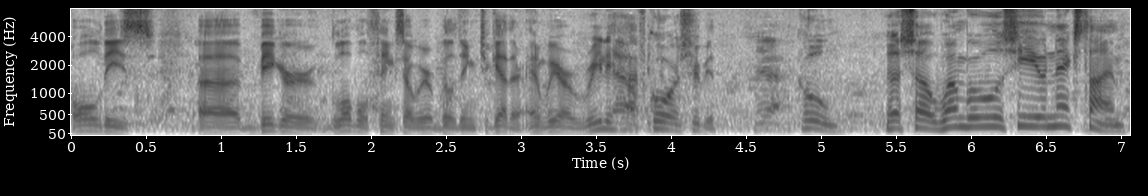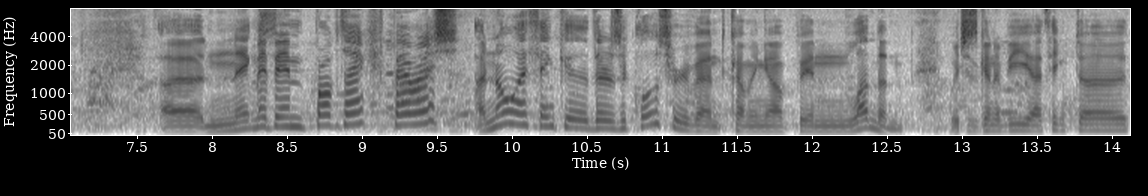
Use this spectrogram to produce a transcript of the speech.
all these uh, bigger global things that we're building together. And we are really yeah, happy of course. to contribute. Yeah, cool. So when we will see you next time? Uh, next, Maybe in PropTech Paris? Uh, no, I think uh, there's a closer event coming up in London, which is going to be, I think, the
